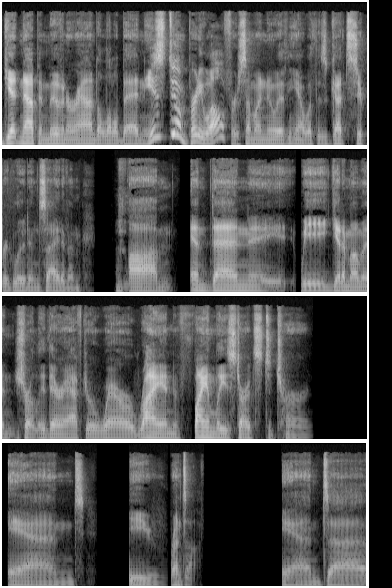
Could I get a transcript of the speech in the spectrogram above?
getting up and moving around a little bit, and he's doing pretty well for someone with you know with his guts super glued inside of him. Um, and then eh, we get a moment shortly thereafter where Ryan finally starts to turn, and he runs off and uh,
